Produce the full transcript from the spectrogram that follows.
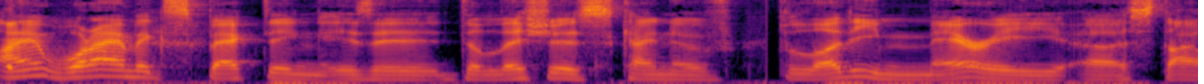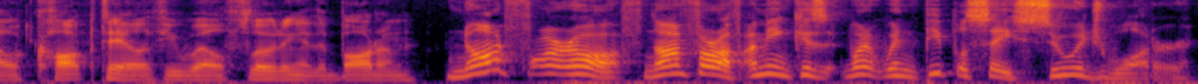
I am, what I am expecting is a delicious kind of Bloody Mary uh, style cocktail, if you will, floating at the bottom. Not far off. Not far off. I mean, because when when people say sewage water,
